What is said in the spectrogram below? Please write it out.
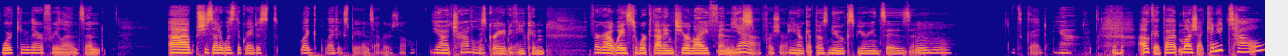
working there freelance. And uh, she said it was the greatest like life experience ever. So Yeah, travel is great if you can figure out ways to work that into your life and yeah, for sure. you know, get those new experiences and Mm-hmm. It's good. yeah. Okay, but Mosha, can you tell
